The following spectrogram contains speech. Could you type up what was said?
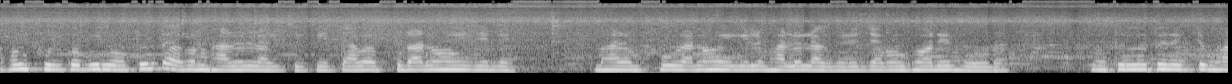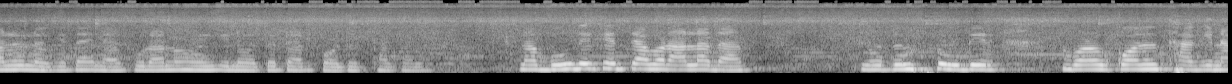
এখন ফুলকপি নতুন তো, এখন ভালো লাগছে খেতে, আবার পুরানো হয়ে গেলে, ভালো, পুরানো হয়ে গেলে ভালো লাগবে না, যেমন ঘরের বউরা। নতুন নতুন একটু ভালো লাগে, তাই না? পুরানো হয়ে গেলে অতটা আর কদর থাকে না। না, বউদের ক্ষেত্রে আবার আলাদা। নতুন বউদের বড় কদর থাকে না,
